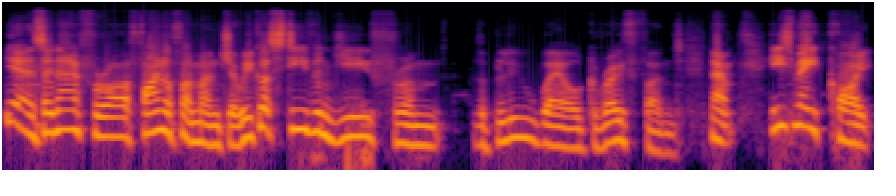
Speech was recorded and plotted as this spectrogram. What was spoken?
Yeah, and so now for our final fund manager, we've got Stephen Yeo from the Blue Whale Growth Fund. Now, he's made quite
